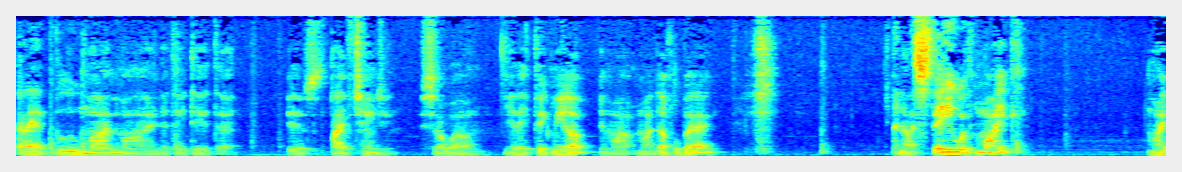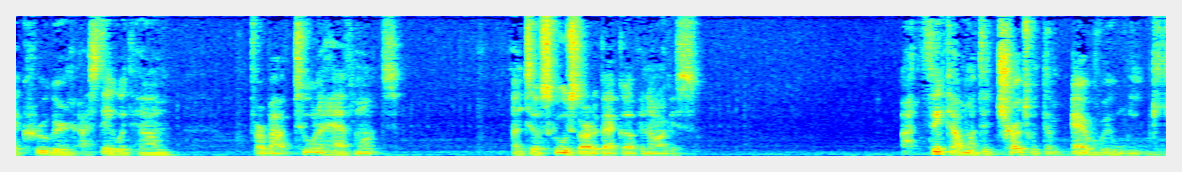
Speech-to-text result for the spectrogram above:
That blew my mind that they did that. It was life changing. So um, yeah, they picked me up in my, my duffel bag and I stayed with Mike, Mike Kruger. I stayed with him for about two and a half months until school started back up in August. I think I went to church with them every week.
